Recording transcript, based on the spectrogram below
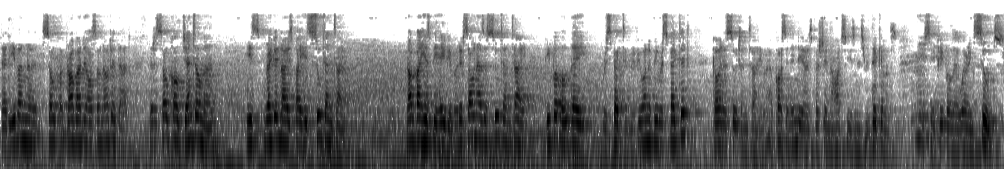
That even uh, so-called, Prabhupada also noted that, that a so-called gentleman is recognized by his suit and tie, not by his behavior. But if someone has a suit and tie, people, oh, they respect him. If you want to be respected, go in a suit and tie. Of course, in India, especially in the hot season, it's ridiculous. You see people they're wearing suits,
